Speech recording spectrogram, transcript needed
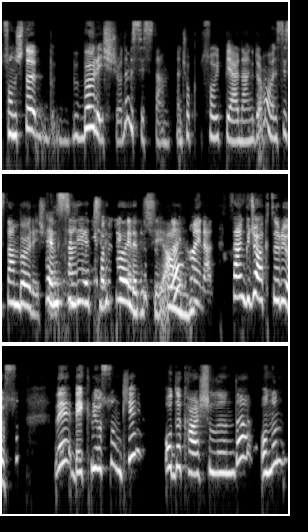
sonuçta böyle işliyor değil mi sistem? Yani çok soyut bir yerden gidiyorum ama hani sistem böyle işliyor. Sen Temsiliyetçilik böyle bir şey aynen. aynen sen gücü aktarıyorsun ve bekliyorsun ki o da karşılığında onun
